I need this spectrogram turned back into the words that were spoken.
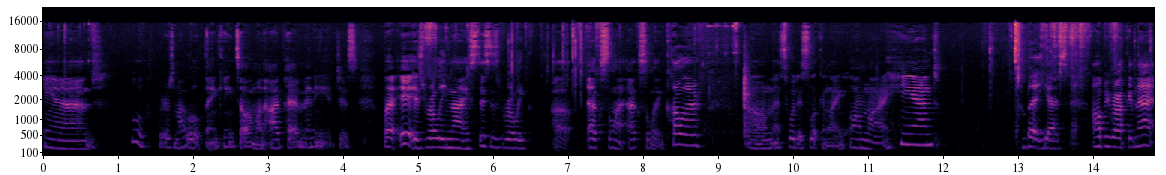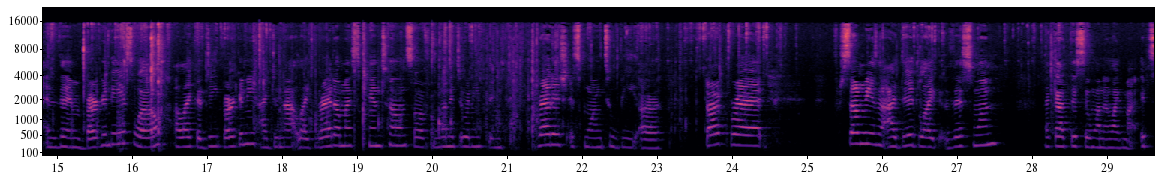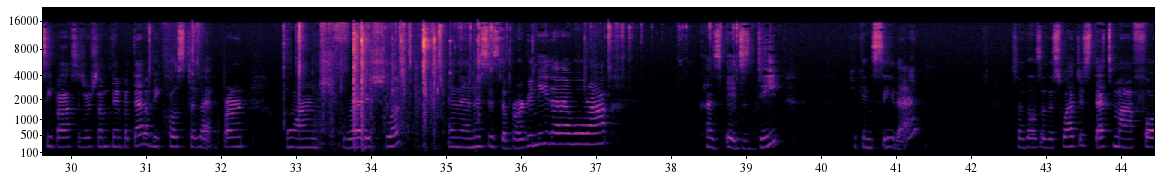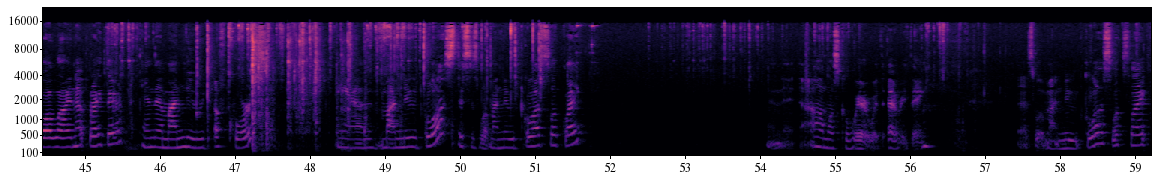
And, ooh, where's my little thing? Can you tell I'm on an iPad mini? It just, but it is really nice. This is really uh, excellent, excellent color. Um, that's what it's looking like on my hand. But yes, I'll be rocking that. And then burgundy as well. I like a deep burgundy. I do not like red on my skin tone. So if I'm going to do anything reddish, it's going to be a dark red. For some reason, I did like this one. I got this in one of like my Ipsy boxes or something. But that'll be close to that burnt orange reddish look. And then this is the burgundy that I will rock. Because it's deep. If you can see that. So those are the swatches. That's my fall lineup right there. And then my nude, of course. And my nude gloss. This is what my nude gloss look like. And I almost could wear it with everything. That's what my nude gloss looks like.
